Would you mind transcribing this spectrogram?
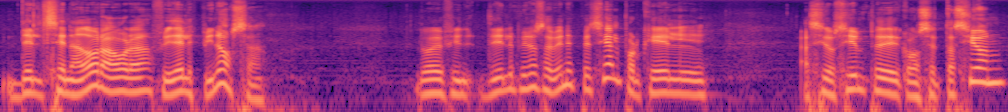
del senador ahora, Fidel Espinosa. Lo de Fidel Espinosa es bien especial porque él ha sido siempre de concertación,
